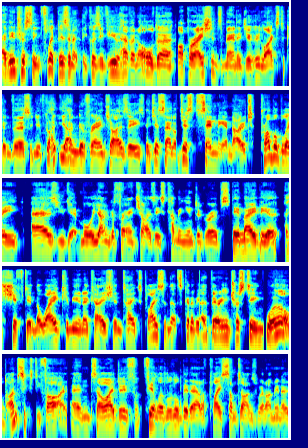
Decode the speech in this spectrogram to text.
an interesting flip, isn't it? Because if you have an older operations manager who likes to converse, and you've got younger franchisees who just say, "Look, just send me a note." Probably as you get more younger franchisees coming into groups, there may be a, a shift in the way communication takes place, and that's going to be a very interesting world. I'm 65, and so I do f- feel a little bit out of place sometimes when I'm in a,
